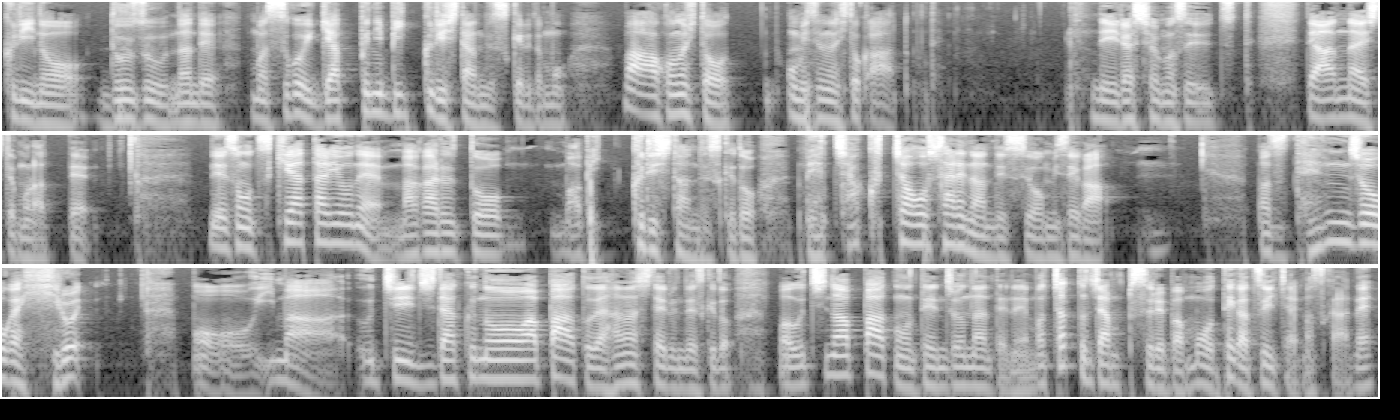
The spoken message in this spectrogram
くりのどうぞなんで、まあすごいギャップにびっくりしたんですけれども、まあこの人、お店の人か、と思って。で、いらっしゃいませ、つって。で、案内してもらって。で、その突き当たりをね、曲がると、まあびっくりしたんですけど、めちゃくちゃおしゃれなんですよ、お店が。まず天井が広い。もう今、うち自宅のアパートで話してるんですけど、まあ、うちのアパートの天井なんてね、もうちょっとジャンプすればもう手がついちゃいますからね。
